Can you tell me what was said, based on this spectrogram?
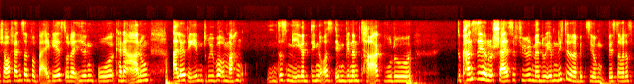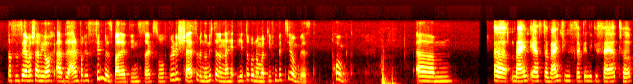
Schaufenstern vorbeigehst oder irgendwo, keine Ahnung, alle reden drüber und machen das Mega-Ding aus irgendwie einem Tag, wo du. Du kannst dich ja nur scheiße fühlen, wenn du eben nicht in einer Beziehung bist. Aber das, das ist ja wahrscheinlich auch der einfache Sinn des Valentinstags. So, fühl dich scheiße, wenn du nicht in einer heteronormativen Beziehung bist. Punkt. Ähm, äh, mein erster Valentinstag, den ich gefeiert habe,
